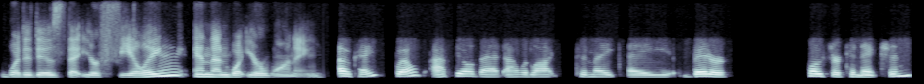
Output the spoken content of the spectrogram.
what it is that you're feeling and then what you're wanting. Okay. Well, I feel that I would like to make a better, closer connection.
